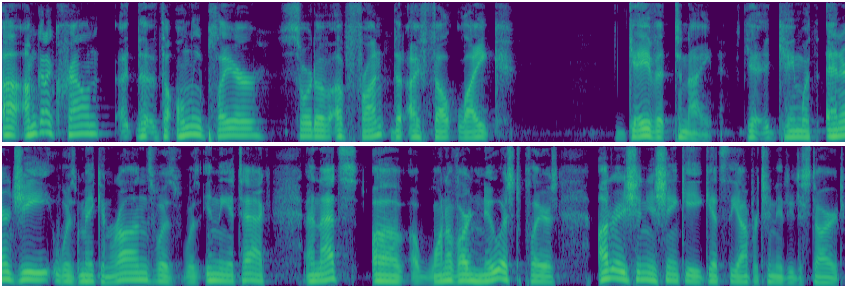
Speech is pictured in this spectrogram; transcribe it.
Uh, I'm going to crown uh, the the only player sort of up front that I felt like gave it tonight. It came with energy, was making runs, was was in the attack, and that's uh, uh, one of our newest players. Andrei Shinyashiki gets the opportunity to start.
